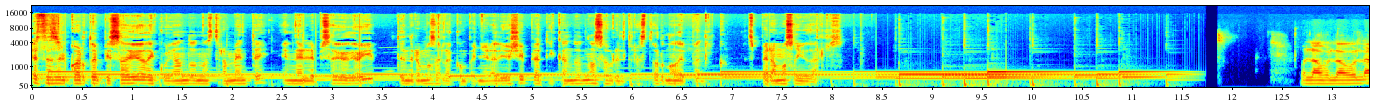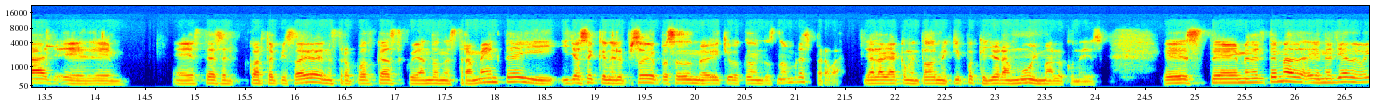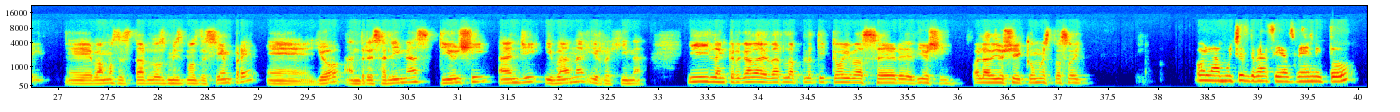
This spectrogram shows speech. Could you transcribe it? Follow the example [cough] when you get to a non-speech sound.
Este es el cuarto episodio de Cuidando nuestra mente. En el episodio de hoy tendremos a la compañera Yoshi platicándonos sobre el trastorno de pánico. Esperamos ayudarlos. Hola, hola, hola. Eh, este es el cuarto episodio de nuestro podcast Cuidando nuestra mente y, y, yo sé que en el episodio pasado me había equivocado en los nombres, pero bueno, ya le había comentado a mi equipo que yo era muy malo con ellos. Este, en el tema, en el día de hoy eh, vamos a estar los mismos de siempre. Eh, yo, Andrés Salinas, Diushi, Angie, Ivana y Regina. Y la encargada de dar la plática hoy va a ser eh, Diushi. Hola Diushi, ¿cómo estás hoy? Hola, muchas gracias. Bien, ¿y tú?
